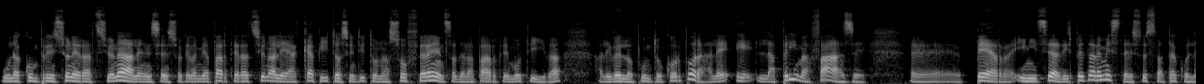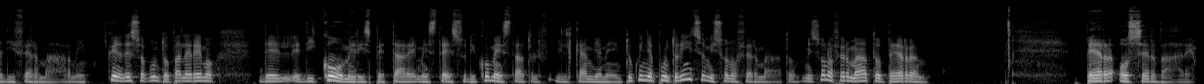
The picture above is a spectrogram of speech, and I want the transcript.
una comprensione razionale razionale, nel senso che la mia parte razionale ha capito, ha sentito una sofferenza della parte emotiva a livello appunto corporale e la prima fase eh, per iniziare a rispettare me stesso è stata quella di fermarmi. Quindi adesso appunto parleremo del, di come rispettare me stesso, di come è stato il, il cambiamento. Quindi appunto all'inizio mi sono fermato, mi sono fermato per, per osservare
